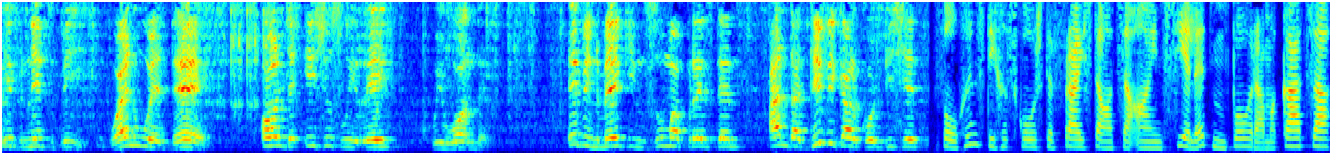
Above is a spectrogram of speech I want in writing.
if needs be. When we're there, all the issues we raised, we won them. Even making Zuma president under difficult conditions. Volgens die geskorste Vrystaatse ANC-lid Mpho Ramakatsa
